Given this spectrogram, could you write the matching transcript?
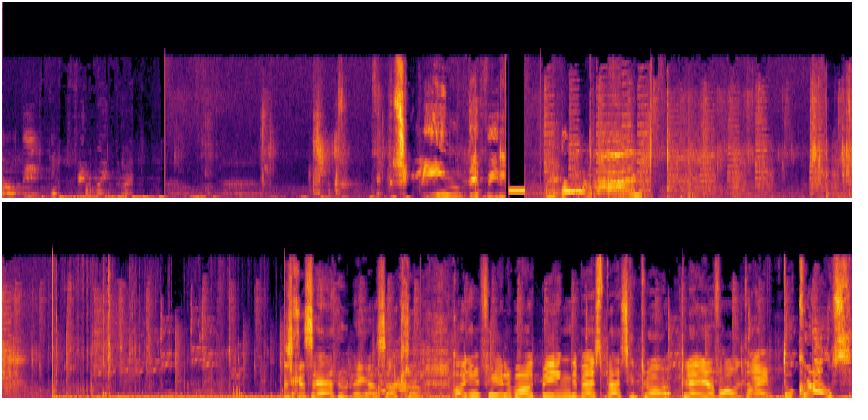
dra ditåt. Filma inte mig. Du skulle inte filma. Barnen! Du ska säga roliga saker. How do you feel about being the best basketball player of all time? Too close!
